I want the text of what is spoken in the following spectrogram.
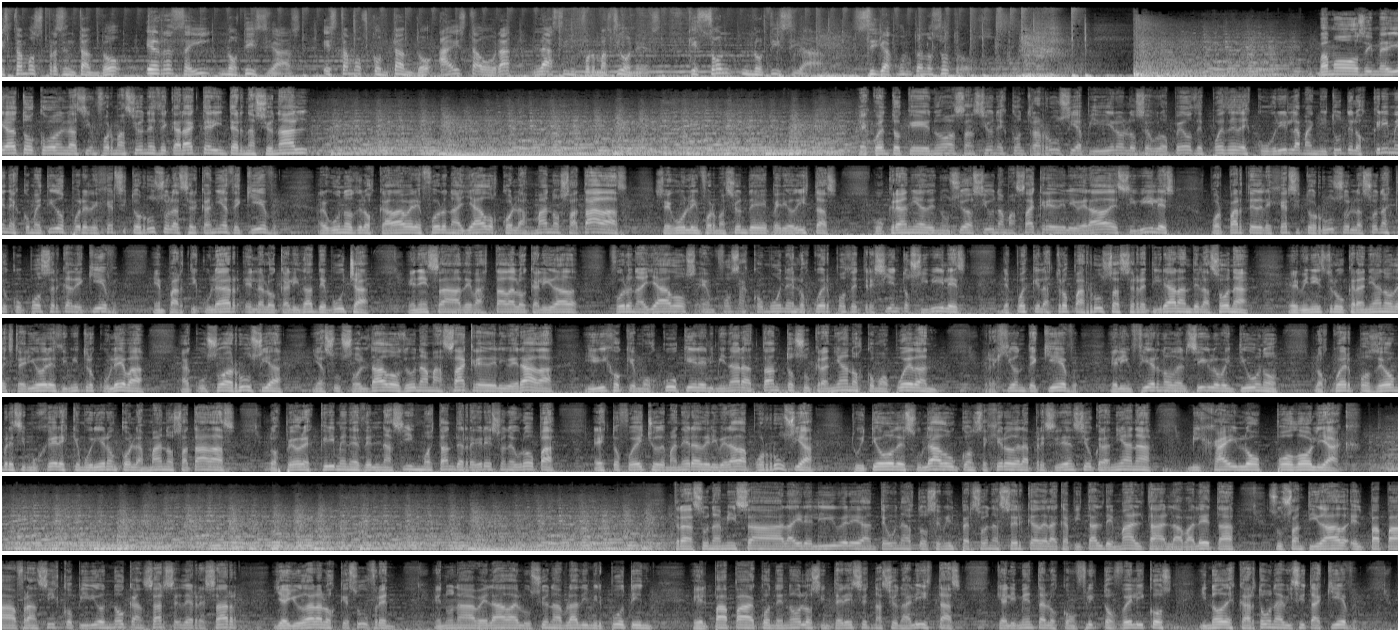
Estamos presentando RCI Noticias. Estamos contando a esta hora las informaciones que son noticia. Siga junto a nosotros. Vamos de inmediato con las informaciones de carácter internacional. Les cuento que nuevas sanciones contra Rusia pidieron los europeos después de descubrir la magnitud de los crímenes cometidos por el ejército ruso en las cercanías de Kiev. Algunos de los cadáveres fueron hallados con las manos atadas, según la información de periodistas. Ucrania denunció así una masacre deliberada de civiles por parte del ejército ruso en las zonas que ocupó cerca de Kiev, en particular en la localidad de Bucha. En esa devastada localidad fueron hallados en fosas comunes los cuerpos de 300 civiles después que las tropas rusas se retiraran de la zona. El ministro ucraniano de Exteriores, Dimitro Kuleva, acusó a Rusia y a sus soldados de una masacre deliberada y dijo que Moscú quiere eliminar a tantos ucranianos como puedan región de Kiev, el infierno del siglo XXI, los cuerpos de hombres y mujeres que murieron con las manos atadas, los peores crímenes del nazismo están de regreso en Europa. Esto fue hecho de manera deliberada por Rusia, tuiteó de su lado un consejero de la presidencia ucraniana, Mikhailo Podolyak. Tras una misa al aire libre ante unas 12.000 personas cerca de la capital de Malta, La Valeta, su santidad el Papa Francisco pidió no cansarse de rezar y ayudar a los que sufren. En una velada alusión a Vladimir Putin, el Papa condenó los intereses nacionalistas que alimentan los conflictos bélicos y no descartó una visita a Kiev.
